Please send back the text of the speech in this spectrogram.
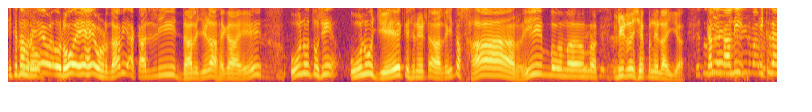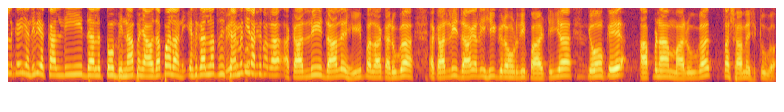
ਇੱਕਦਮ ਰੋ ਇਹ- ਰੋ ਇਹ ਉੱਠਦਾ ਵੀ ਅਕਾਲੀ ਦਲ ਜਿਹੜਾ ਹੈਗਾ ਏ ਉਹਨੂੰ ਤੁਸੀਂ ਉਹਨੂੰ ਜੇ ਕਿਸੇ ਨੇ ਢਾਲ ਲਈ ਤਾਂ ਸਾਰੀ ਲੀਡਰਸ਼ਿਪ ਨੇ ਲਾਈ ਆ। ਤੇ ਤੁਸੀਂ ਅਕਾਲੀ ਇੱਕ ਗੱਲ ਕਹੀ ਜਾਂਦੀ ਵੀ ਅਕਾਲੀ ਦਲ ਤੋਂ ਬਿਨਾ ਪੰਜਾਬ ਦਾ ਭਲਾ ਨਹੀਂ। ਇਸ ਗੱਲ ਨਾਲ ਤੁਸੀਂ ਸਹਿਮਤੀ ਰੱਖਦੇ ਭਲਾ। ਅਕਾਲੀ ਦਲ ਹੀ ਭਲਾ ਕਰੂਗਾ। ਅਕਾਲੀ ਦਲ ਹੀ ਗਰਾਊਂਡ ਦੀ ਪਾਰਟੀ ਆ ਕਿਉਂਕਿ ਆਪਣਾ ਮਾਰੂਗਾ ਤਾਂ ਸ਼ਾਮੇ ਸਿੱਟੂਗਾ।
